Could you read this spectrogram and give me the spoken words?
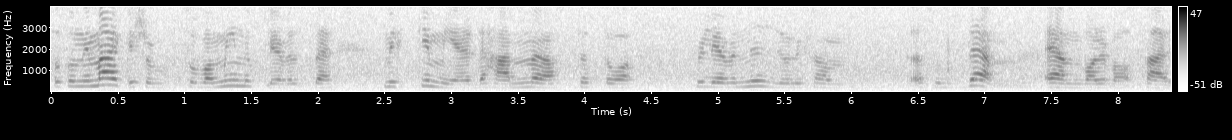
Så som ni märker så, så var min upplevelse mycket mer det här mötet och hur lever ni och liksom, alltså den, än vad det var så här,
